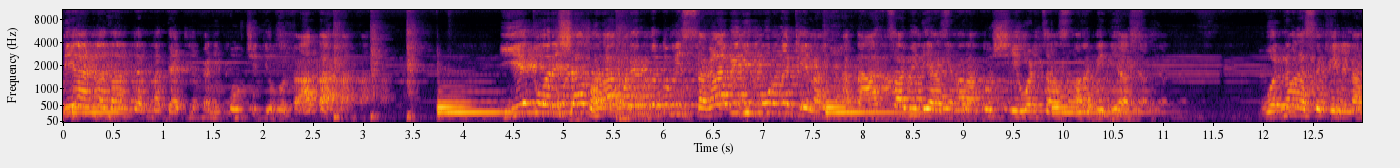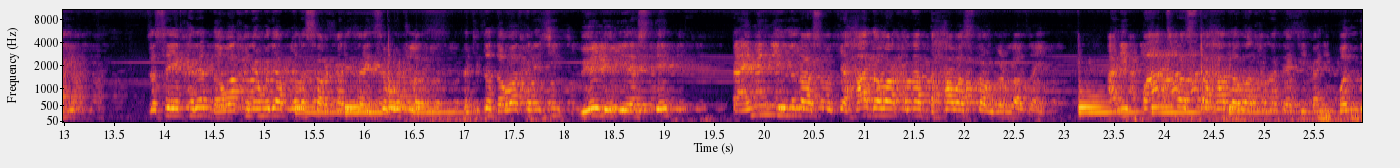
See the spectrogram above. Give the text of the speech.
ते अन्नदान त्यांना त्या ठिकाणी पोहोचित होत. आता एक वर्षाभरापर्यंत तुम्ही सगळा विधी पूर्ण केला. आता आजचा विधी असणारा तो शेवटचा असणारा विधी असतो. वर्णन असं केलेलं आहे. जसं एखाद्या दवाखान्यामध्ये आपल्याला सरकारी जायचं म्हटलं तर तिथं दवाखान्याची वेळ लिहिली असते. टायमिंग लिहिलेला असतो की हा दवाखाना दहा वाजता उघडला जाईल. आणि पाच वाजता हा दवाखाना त्या ठिकाणी बंद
